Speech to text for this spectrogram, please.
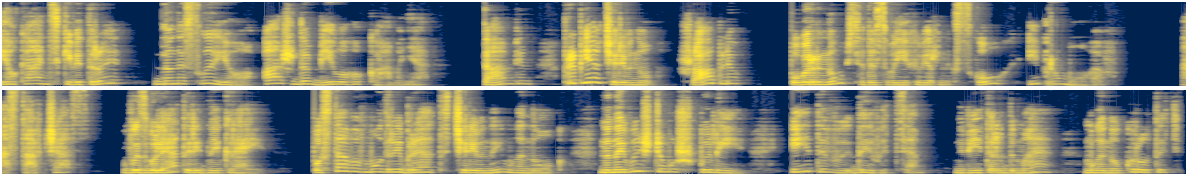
і океанські вітри донесли його аж до білого каменя. Там він прип'яв чарівну шаблю, повернувся до своїх вірних слуг і промовив Настав час визволяти рідний край. Поставив мудрий брат чарівний млинок на найвищому шпилі і диви, дивиться. Вітер дме, млинок крутить.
